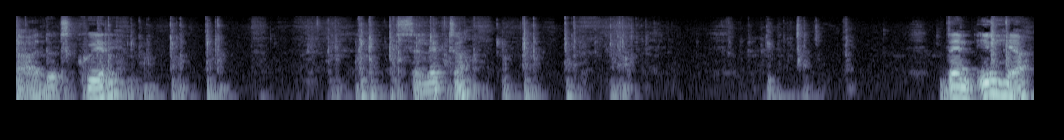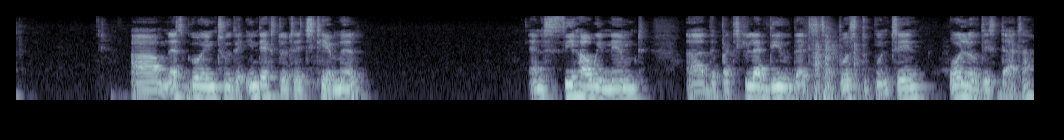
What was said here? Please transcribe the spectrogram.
uh, dot query selector then in here um, let's go into the index.html and see how we named uh, the particular div that's supposed to contain all of this data.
